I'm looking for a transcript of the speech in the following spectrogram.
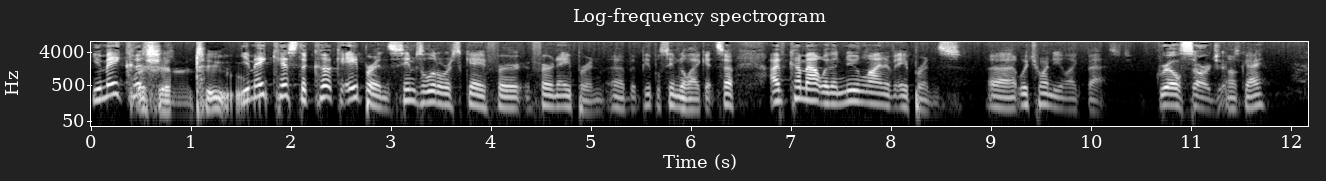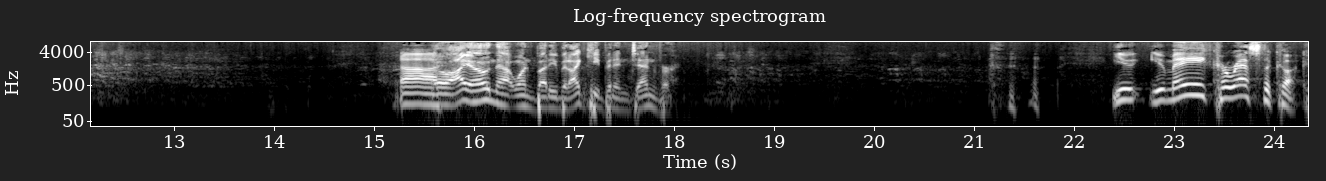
You may kiss, question two. you may kiss the cook aprons. Seems a little risque for for an apron, uh, but people seem to like it. So I've come out with a new line of aprons. Uh, which one do you like best? Grill Sergeant. Okay. oh, I own that one, buddy, but I keep it in Denver. You you may caress the cook.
